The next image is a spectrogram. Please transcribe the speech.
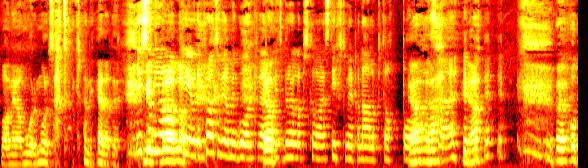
var när jag och mormor satt och planerade Det är som mitt jag bröllop. och Peo, det pratade vi om igår kväll. Ja. Mitt bröllop ska vara, gifta mig på en alptopp och Ja, ja, sådär. ja. Eh, Och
